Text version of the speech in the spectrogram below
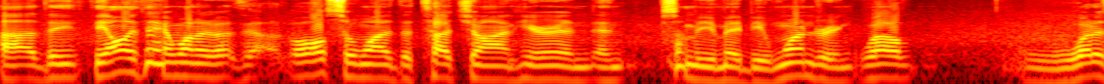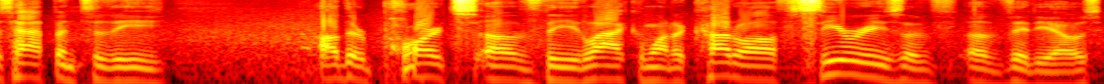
uh, the, the only thing I wanted to, also wanted to touch on here, and, and some of you may be wondering, well, what has happened to the other parts of the Lackawanna Cutoff series of, of videos?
